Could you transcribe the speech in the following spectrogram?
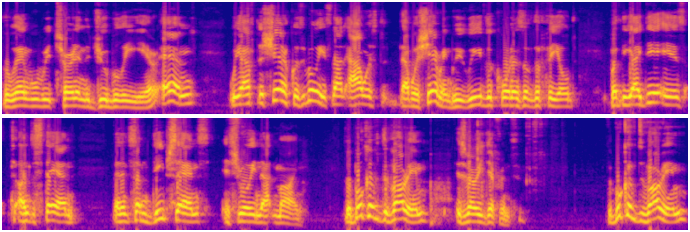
the land will return in the Jubilee year, and we have to share, because really it's not ours that we're sharing. We leave the corners of the field, but the idea is to understand that in some deep sense, it's really not mine. The book of Devarim is very different. The book of Devarim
